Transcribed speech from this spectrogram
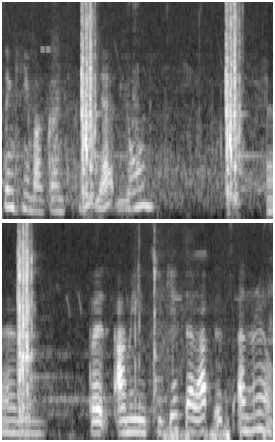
thinking about going to sleep. Yeah, yawn. Um, but I mean, to get that up, it's unreal.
